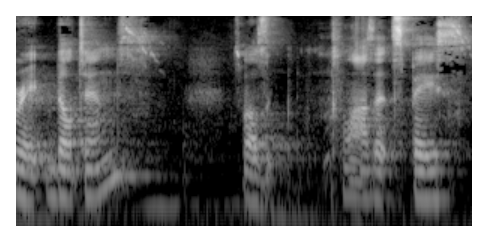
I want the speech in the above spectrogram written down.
Great built-ins, as well as a closet space.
